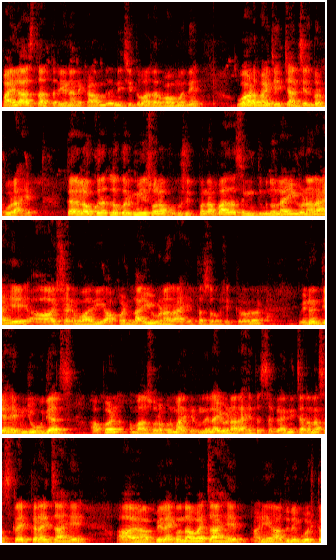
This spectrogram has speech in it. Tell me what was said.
पाहिला असता तर येणाऱ्या काळामध्ये निश्चित बाजारभावामध्ये वाढ व्हायचे चान्सेस भरपूर आहे. तर लवकरात लवकर मी सोलापूर कृषी उत्पन्न बाजार समितीमधून लाईव्ह येणार आहे. शनिवारी आपण लाईव्ह येणार आहे. तर सर्व शेतकऱ्यांना विनंती आहे म्हणजे उद्याच आपण मा सोलापूर मार्केटमध्ये लाईव्ह येणार आहे. तर सगळ्यांनी चॅनलला सबस्क्राईब करायचं आहे. बेल आयकॉन दाबायचा आहे. आणि अजून एक गोष्ट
